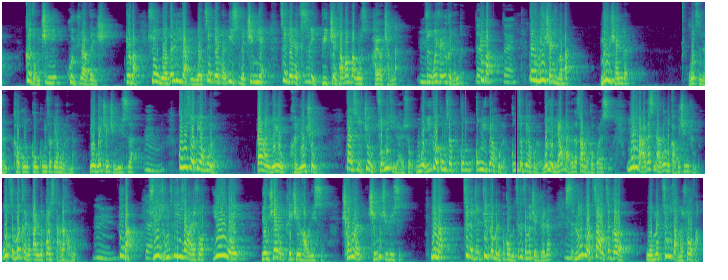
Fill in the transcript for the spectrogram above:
各种精英汇聚到在一起，对吧？所以我的力量，我这边的律师的经验，这边的资历比检察官办公室还要强大，嗯这是完全有可能的，对对吧？对，但是没有钱怎么办？没有钱的，我只能靠公公公社辩护人了，因为我没钱请律师啊。嗯公社辩护人当然也有很优秀的，但是就总体来说，我一个公社公公益辩护人、公社辩护人，我有两百个到三百个官司，我哪个是哪个我都搞不清楚的，我怎么可能把你的官司打得好呢？嗯对吧？对所以从这个意义上来说，因为有钱人可以请好律师，穷人请不起律师，那么这个就是最根本的不公平。这个怎么解决呢？是如果照这个我们州长的说法，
